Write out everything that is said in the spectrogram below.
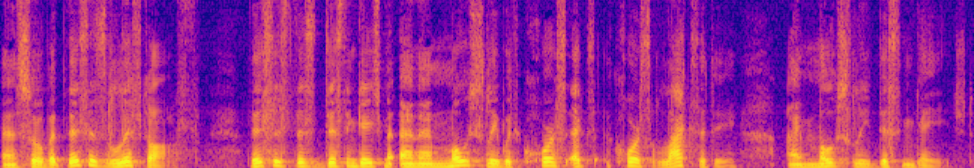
And so, but this is liftoff. This is this disengagement, and I'm mostly with coarse, ex, laxity, I'm mostly disengaged.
